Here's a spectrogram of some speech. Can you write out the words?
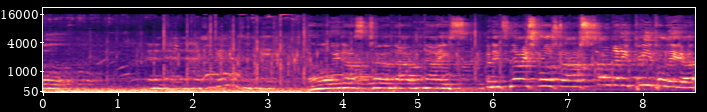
Oh, it has turned out nice. And it's nice for us to have so many people here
